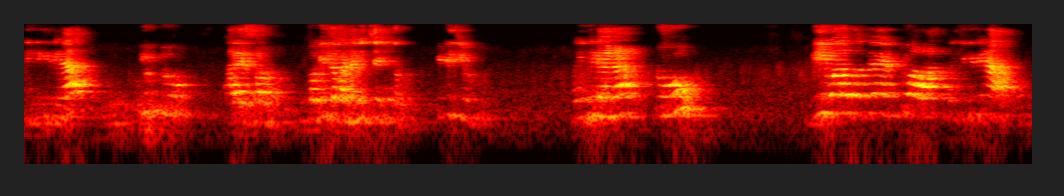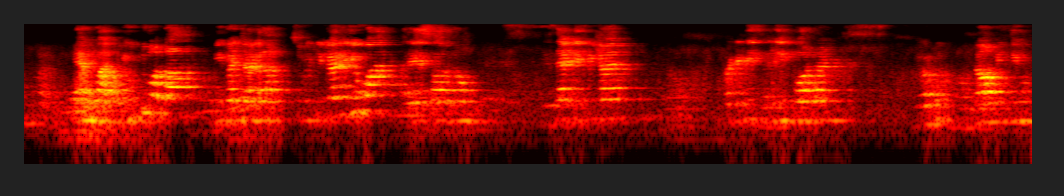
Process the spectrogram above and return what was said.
तिथे किती ना? U2 अरे सॉरी मी बघितलं पण मी चेक करू। इट इज़ u2 मग इथे काय ना? 2 v1 होता ते m2 आला म्हणजे किती ना? M1 u2 होता v1 जगला सो वी डिक्लेअर u1 अरे sorry no is that difficult but it is very important you have to note down with you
